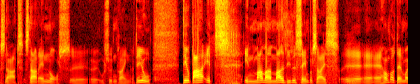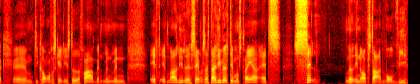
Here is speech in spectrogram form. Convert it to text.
snart, snart anden års øh, øh U17-drenge. Og det er jo, det er jo bare et, en meget, meget, meget lille sample size øh, mm. af, af håndbold Danmark. Øh, de kommer forskellige steder fra, men, men, men et, et meget lille sample size, der alligevel demonstrerer, at selv med en opstart, hvor vi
